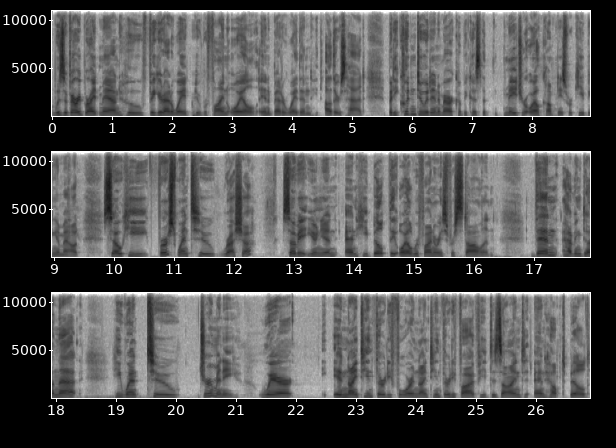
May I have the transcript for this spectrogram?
was a very bright man who figured out a way to refine oil in a better way than others had. But he couldn't do it in America because the major oil companies were keeping him out. So he first went to Russia, Soviet Union, and he built the oil refineries for Stalin. Then, having done that, he went to Germany, where in 1934 and 1935 he designed and helped build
